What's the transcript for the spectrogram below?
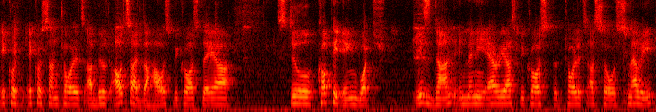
Eco, EcoSan toilets are built outside the house because they are still copying what is done in many areas because the toilets are so smelly.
